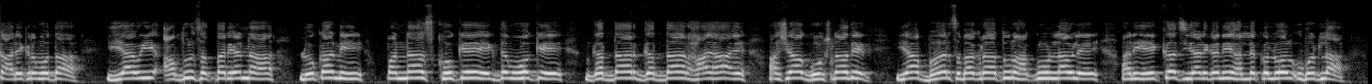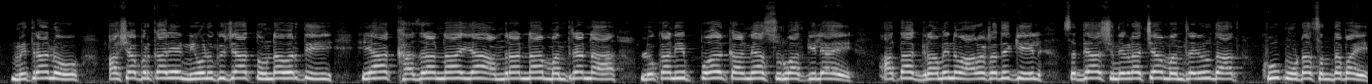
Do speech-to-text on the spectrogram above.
कार्यक्रम होता. यावेळी अब्दुल सत्तार यांना लोकांनी पन्नास खोके एकदम ओके गद्दार गद्दार हाय हाय अशा घोषणा देत या भर सभागृहातून हाकलून लावले आणि एकच या ठिकाणी हल्लकल्लोळ उमटला. मित्रांनो अशा प्रकारे निवडणुकीच्या तोंडावरती या खासदारांना या आमदारांना मंत्र्यांना लोकांनी पळ काढण्यास सुरुवात केली आहे. आता ग्रामीण महाराष्ट्रात देखील सध्या शिंदेगडाच्या मंत्र्यांविरोधात खूप मोठा संताप आहे.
